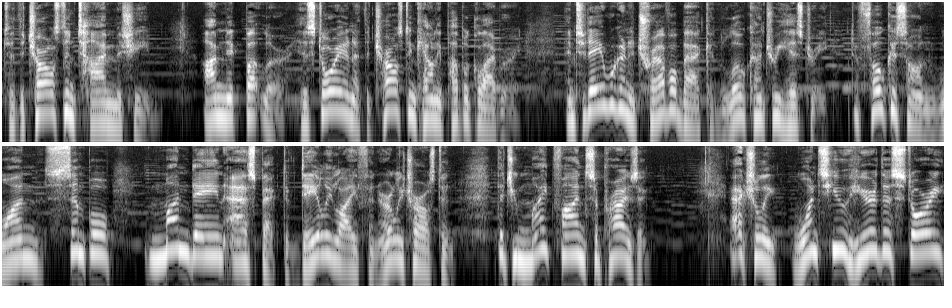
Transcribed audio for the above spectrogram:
to the Charleston Time Machine. I'm Nick Butler, historian at the Charleston County Public Library, and today we're going to travel back in low country history to focus on one simple, mundane aspect of daily life in early Charleston that you might find surprising. Actually, once you hear this story,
